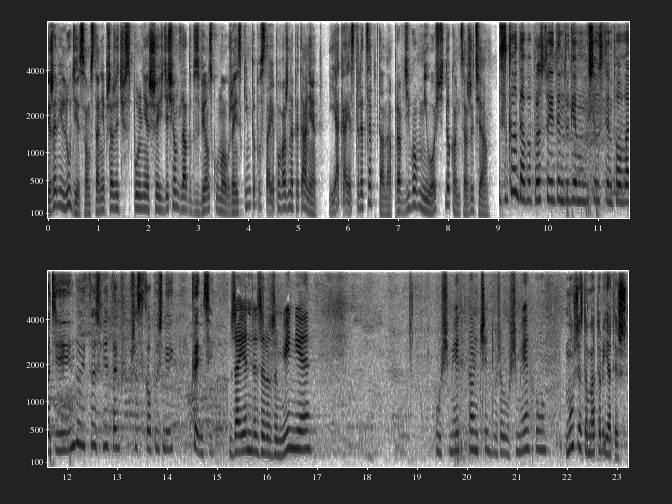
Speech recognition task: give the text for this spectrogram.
jeżeli ludzie są w stanie przeżyć wspólnie 60 lat w związku małżeńskim, to powstaje poważne pytanie: jaka jest recepta na prawdziwą miłość do końca życia? Zgoda, po prostu jeden drugiemu musi ustępować i, no i to się tak wszystko później kręci. wzajemne zrozumienie, uśmiechnąć się, dużo uśmiechu. Mąż jest domator i ja też.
